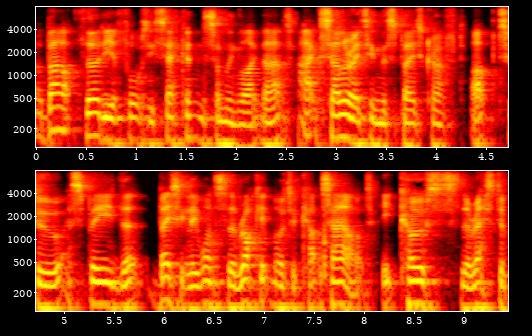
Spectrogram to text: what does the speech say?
about 30 or 40 seconds, something like that, accelerating the spacecraft up to a speed that basically, once the rocket motor cuts out, it coasts the rest of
